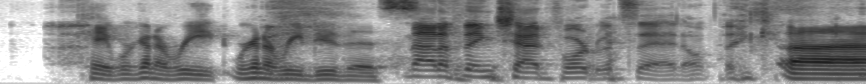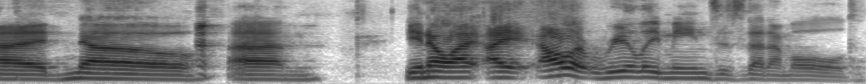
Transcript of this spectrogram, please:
okay, we're gonna read, we're gonna redo this. Not a thing Chad Ford would say, I don't think. Uh, no. Um, you know, I, I all it really means is that I'm old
